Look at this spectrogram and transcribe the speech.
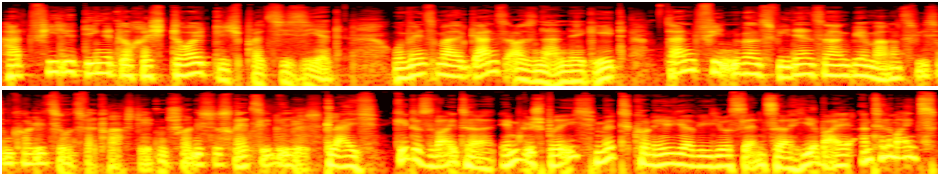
hat viele Dinge doch recht deutlich präzisiert. Und wenn es mal ganz auseinander geht, dann finden wir uns wieder und sagen, wir machen es, wie es im Koalitionsvertrag steht. Und schon ist das Rätsel gelöst. Gleich geht es weiter im Gespräch mit Cornelia Vilius-Senzer hier bei Antenne Mainz.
